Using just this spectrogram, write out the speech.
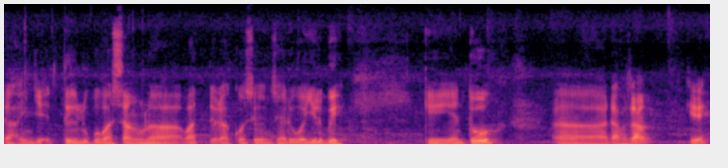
Dah injektor lupa pasang pula. Patutlah aku rasa macam ada wire lebih. Okay yang tu uh, Dah pasang. Okay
